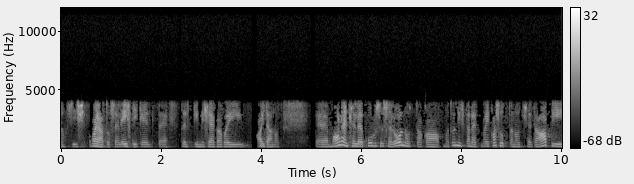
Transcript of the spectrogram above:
noh, siis vajadusel eesti keelde tõlkimisega või aidanud ma olen sellel kursusel olnud, aga ma tunnistan, et ma ei kasutanud seda abi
